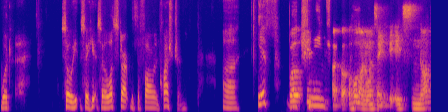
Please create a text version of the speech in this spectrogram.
what, so, so here, so let's start with the following question. Uh, if Well, it- change, Uh, uh, hold on one sec. It's not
